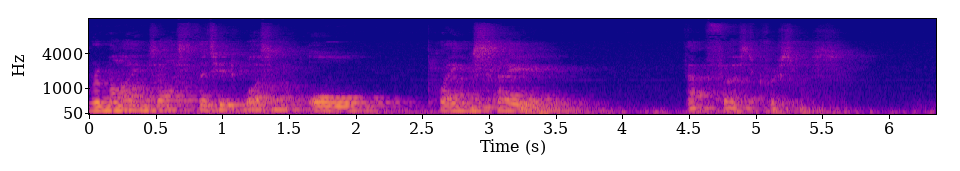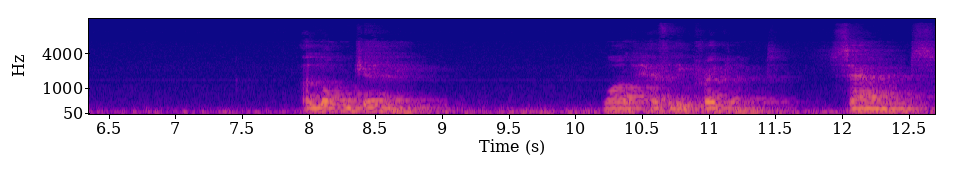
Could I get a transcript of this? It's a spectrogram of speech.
reminds us that it wasn't all plain sailing that first Christmas a long journey while heavily pregnant sounds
